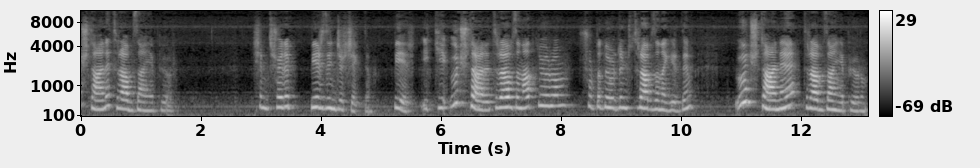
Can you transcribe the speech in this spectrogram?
3 tane trabzan yapıyorum. Şimdi şöyle bir zincir çektim. 1 2 3 tane trabzan atlıyorum. Şurada dördüncü trabzana girdim. 3 tane trabzan yapıyorum.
